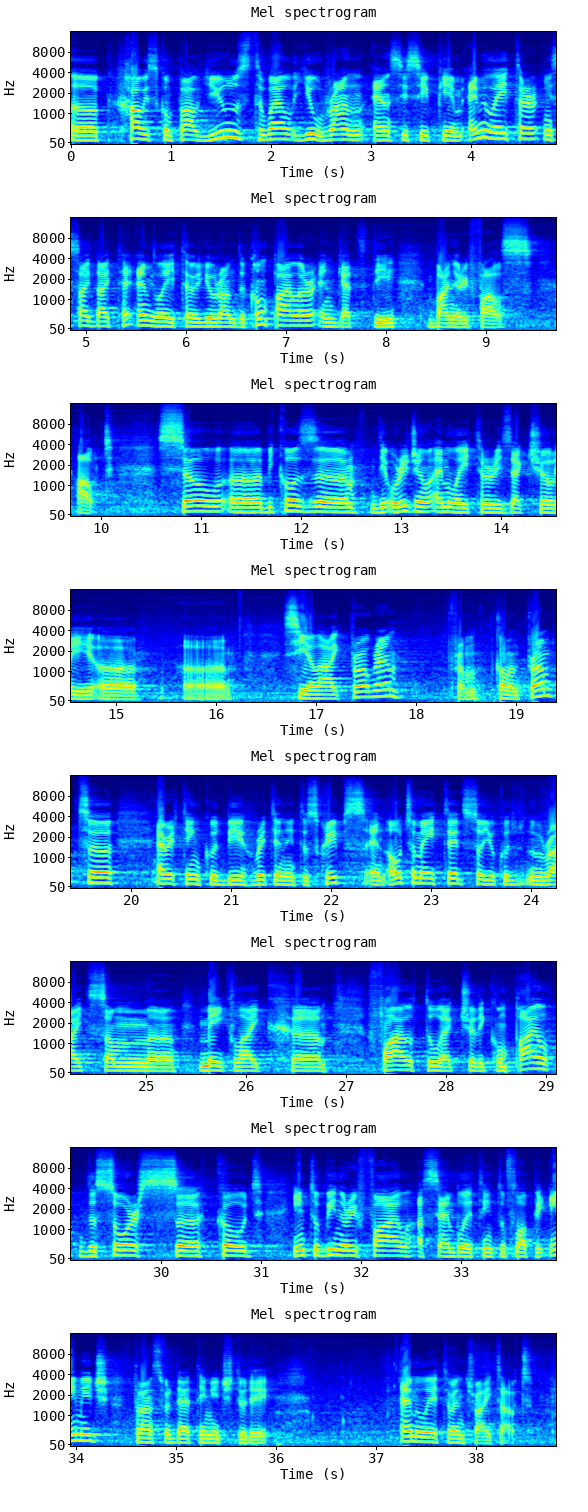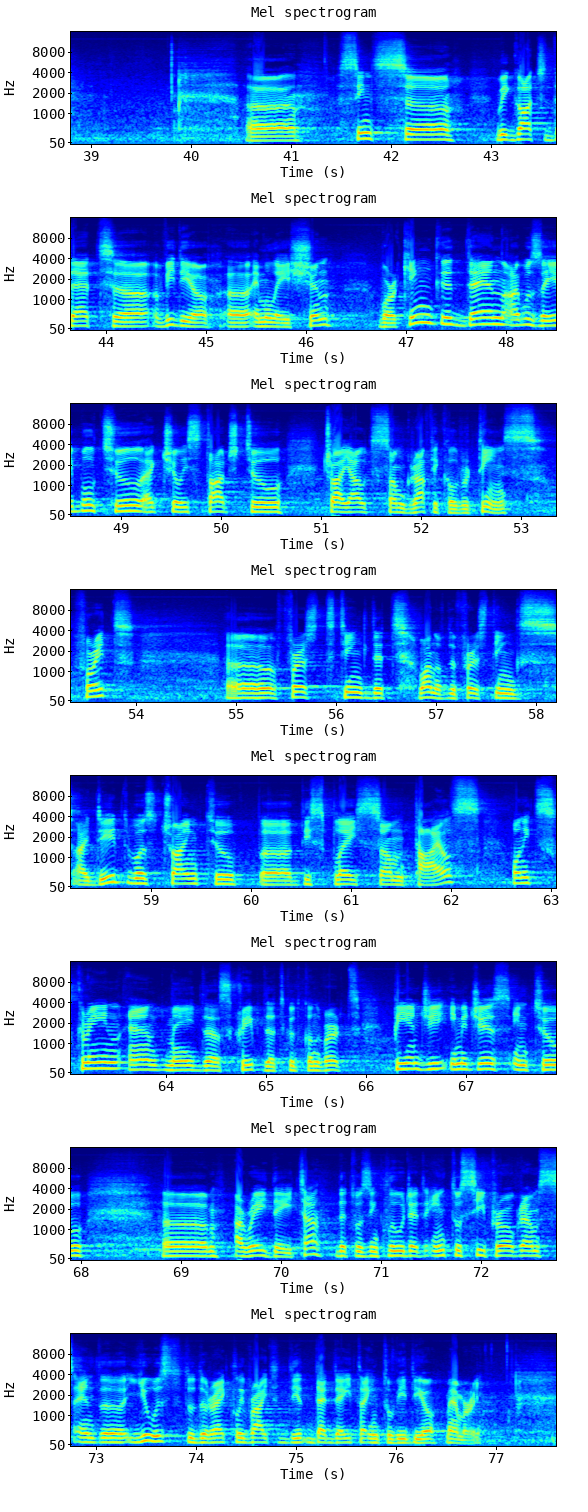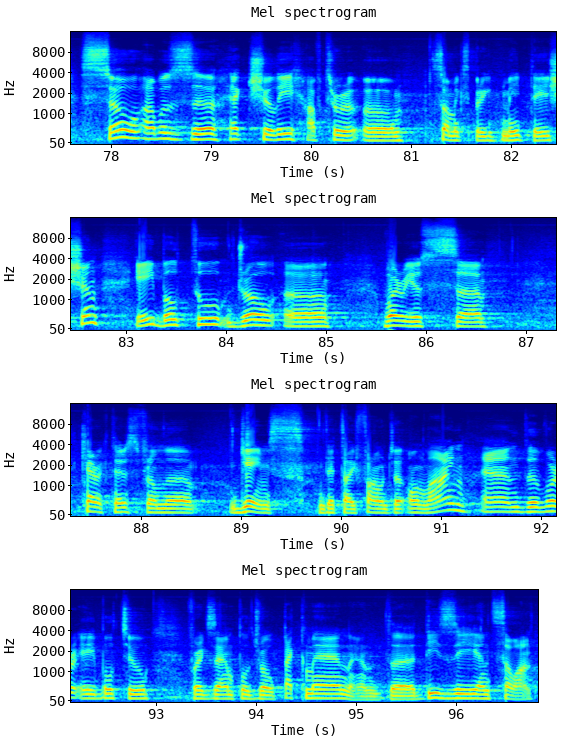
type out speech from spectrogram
Uh, how is compile used? Well, you run NCCPM emulator. Inside that emulator, you run the compiler and get the binary files out. So uh, because uh, the original emulator is actually a, a CLI program from command prompt, uh, everything could be written into scripts and automated. So you could write some uh, make-like uh, file to actually compile the source uh, code into binary file, assemble it into floppy image, transfer that image to the emulator and try it out. Uh, since uh, we got that uh, video uh, emulation working, then I was able to actually start to try out some graphical routines for it. Uh, first thing that one of the first things I did was trying to uh, display some tiles on its screen and made a script that could convert PNG images into uh, array data that was included into C programs and uh, used to directly write that data into video memory. So I was uh, actually, after uh, some experimentation, able to draw uh, various uh, characters from the games that I found online and were able to, for example, draw Pac-Man and uh, Dizzy and so on.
